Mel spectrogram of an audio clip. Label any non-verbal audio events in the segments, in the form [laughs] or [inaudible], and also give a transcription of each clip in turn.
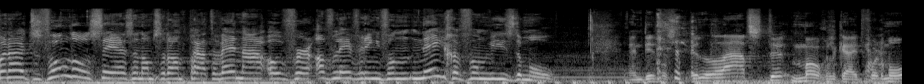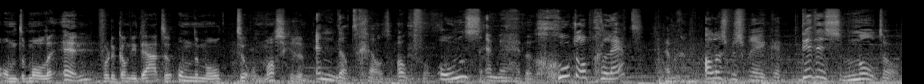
Vanuit Vondel CS in Amsterdam praten wij na over aflevering van 9 van Wie is de Mol. En dit was de [laughs] laatste mogelijkheid voor de mol om te mollen en voor de kandidaten om de mol te ontmaskeren. En dat geldt ook voor ons. En we hebben goed opgelet en we gaan alles bespreken. Dit is Molto.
